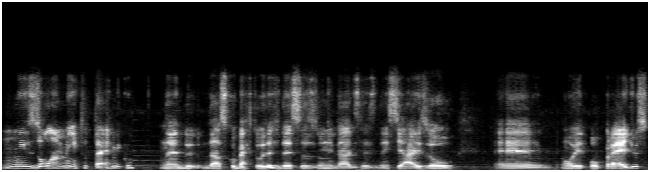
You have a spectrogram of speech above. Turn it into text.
um isolamento térmico né, do, das coberturas dessas unidades residenciais ou, é, ou, ou, prédios.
